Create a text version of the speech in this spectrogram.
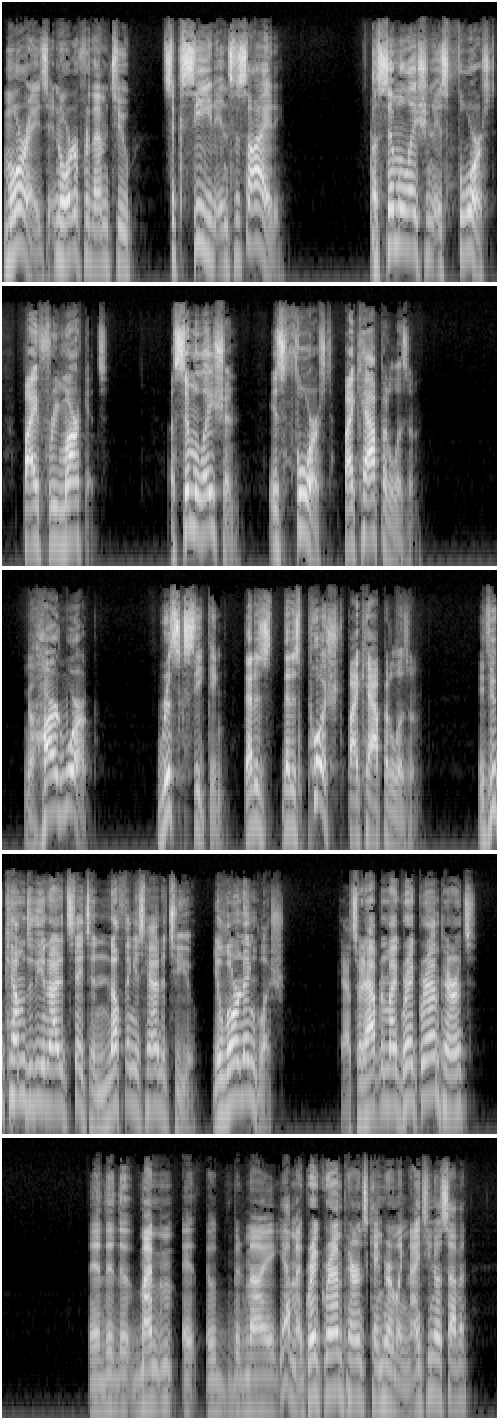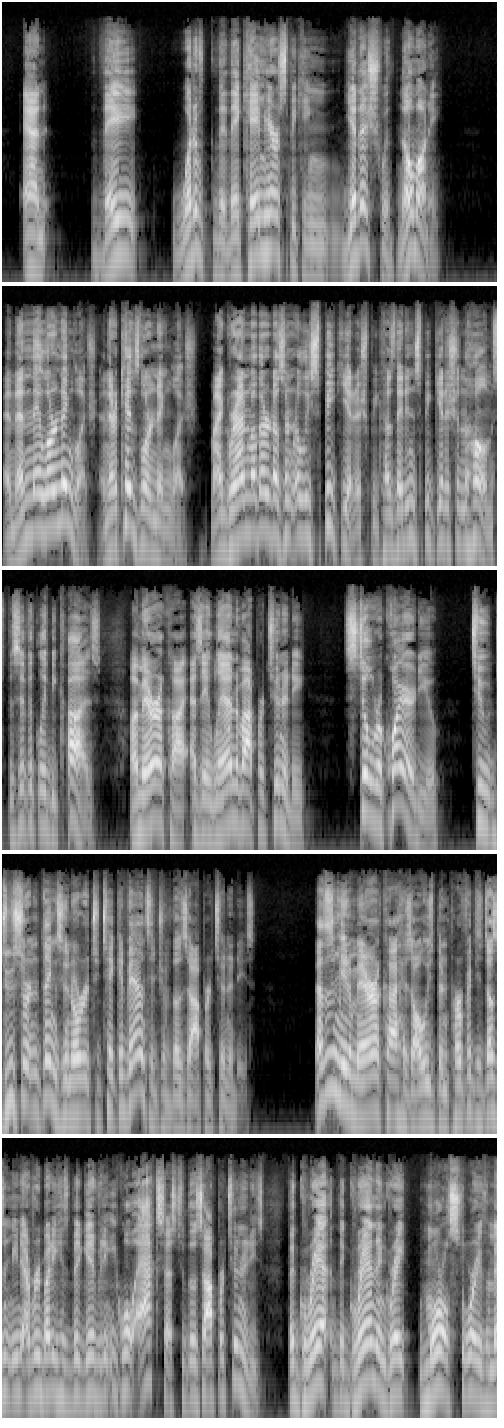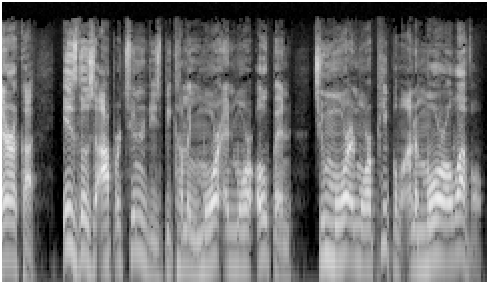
mores in order for them to succeed in society. Assimilation is forced by free markets. Assimilation is forced by capitalism. hard work risk seeking, that is, that is pushed by capitalism. If you come to the United States and nothing is handed to you, you learn English. That's what happened to my great grandparents. Uh, the, my, my, yeah, my great grandparents came here in like 1907, and they would have, they came here speaking Yiddish with no money. And then they learned English, and their kids learned English. My grandmother doesn't really speak Yiddish because they didn't speak Yiddish in the home, specifically because America, as a land of opportunity, still required you to do certain things in order to take advantage of those opportunities. That doesn't mean America has always been perfect. It doesn't mean everybody has been given equal access to those opportunities. The grand, the grand and great moral story of America is those opportunities becoming more and more open to more and more people on a moral level.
